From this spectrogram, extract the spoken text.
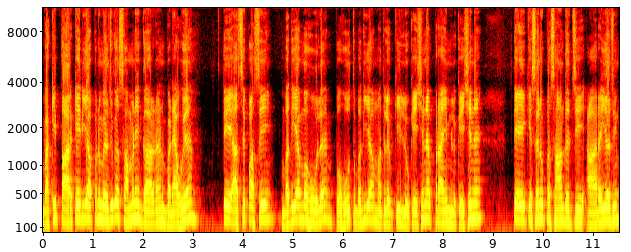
ਬਾਕੀ ਪਾਰਕ ਏਰੀਆ ਆਪਾਂ ਨੂੰ ਮਿਲ ਜੂਗਾ, ਸਾਹਮਣੇ ਗਾਰਡਨ ਬਣਿਆ ਹੋਇਆ ਤੇ ਆਸੇ-ਪਾਸੇ ਵਧੀਆ ਮਾਹੌਲ ਹੈ, ਬਹੁਤ ਵਧੀਆ, ਮਤਲਬ ਕਿ ਲੋਕੇਸ਼ਨ ਹੈ ਪ੍ਰਾਈਮ ਲੋਕੇਸ਼ਨ ਹੈ ਤੇ ਕਿਸੇ ਨੂੰ ਪਸੰਦ ਜੇ ਆ ਰਹੀ ਹੈ ਜੀ,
